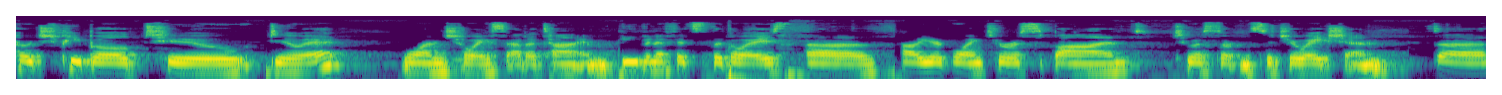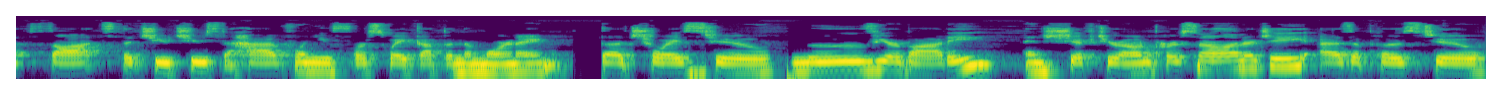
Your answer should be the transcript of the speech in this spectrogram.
coach people to do it one choice at a time, even if it's the choice of how you're going to respond to a certain situation the thoughts that you choose to have when you first wake up in the morning. The choice to move your body and shift your own personal energy as opposed to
